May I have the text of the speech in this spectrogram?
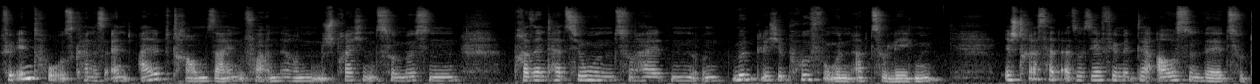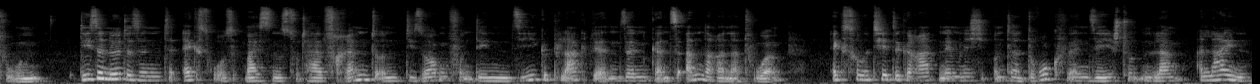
Für Intros kann es ein Albtraum sein, vor anderen sprechen zu müssen, Präsentationen zu halten und mündliche Prüfungen abzulegen. Ihr Stress hat also sehr viel mit der Außenwelt zu tun. Diese Nöte sind Extros meistens total fremd und die Sorgen, von denen sie geplagt werden, sind ganz anderer Natur. Extrovertierte geraten nämlich unter Druck, wenn sie stundenlang allein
